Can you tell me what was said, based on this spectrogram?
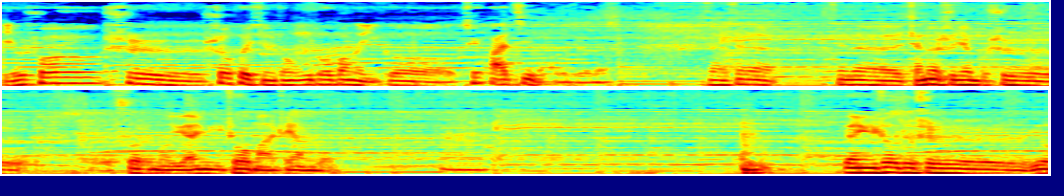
也就说是社会形成乌托邦的一个催化剂吧，我觉得。像现在现在前段时间不是说什么元宇宙嘛这样的，元宇宙就是有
